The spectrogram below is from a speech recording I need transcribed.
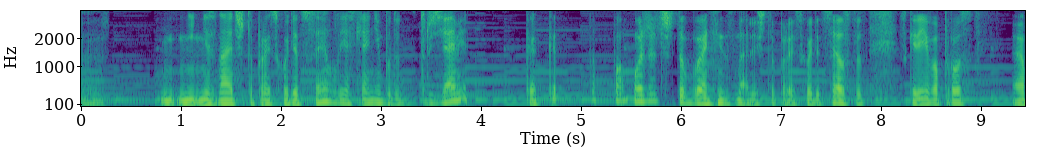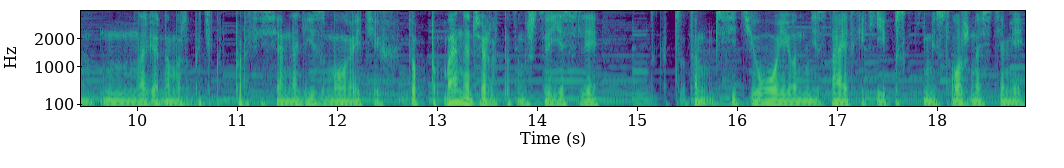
э, не, не знают, что происходит в Sales, если они будут друзьями, как это поможет, чтобы они знали, что происходит в Sales? Тут скорее вопрос наверное, может быть, к профессионализму этих топ-менеджеров, потому что если кто там CTO, и он не знает, какие, с какими сложностями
